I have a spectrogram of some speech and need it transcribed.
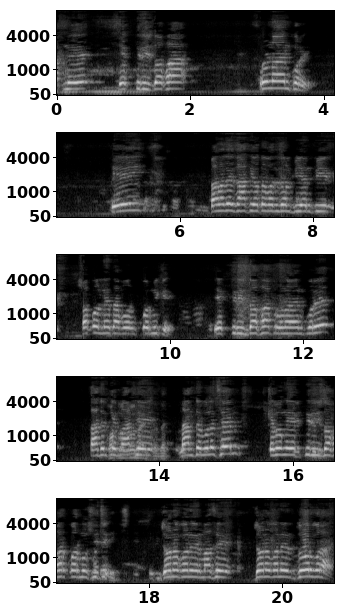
আপনি একত্রিশ দফা প্রণয়ন করে এই বাংলাদেশ জাতীয়তাবাদী দল বিএনপির সকল নেতা কর্মীকে একত্রিশ দফা প্রণয়ন করে তাদেরকে মাঠে? নামতে বলেছেন। এবং একত্রিশ দফার কর্মসূচি জনগণের মাঝে জনগণের জোর গড়ায়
